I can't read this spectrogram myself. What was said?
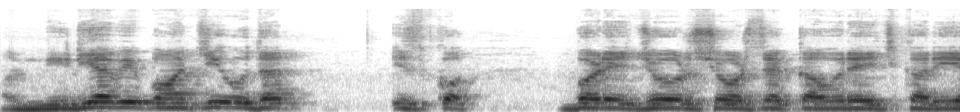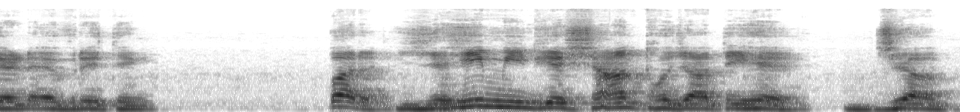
और मीडिया भी पहुँची उधर, इसको बड़े ज़ोर शोर से कवरेज करी एंड एवरीथिंग पर यही मीडिया शांत हो जाती है जब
